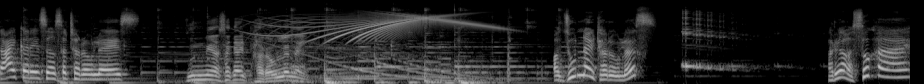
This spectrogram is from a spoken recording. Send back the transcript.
काय करायचं असं ठरवलंयस? अजून मी असं काही ठरवलं नाही. अजून नाही ठरवलंस? अरे असं काय?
